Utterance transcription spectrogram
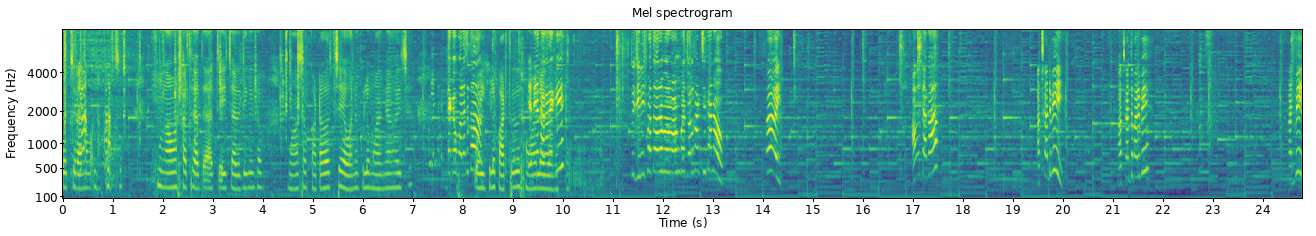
করছে রান্না বান্না করছে আমার সাথে সাথে আছে এই চারিদিকে সব মাছ সব কাটা হচ্ছে অনেকগুলো মাছ নেওয়া হয়েছে। ওইগুলো কাটতে তো সময় তাকা অনেকটা তুই জিনিসপত্র জল খাচ্ছিস কেন? ওই আমার টাকা? মাছ কাটবি? মাছ কাটতে পারবি? কাটবি?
